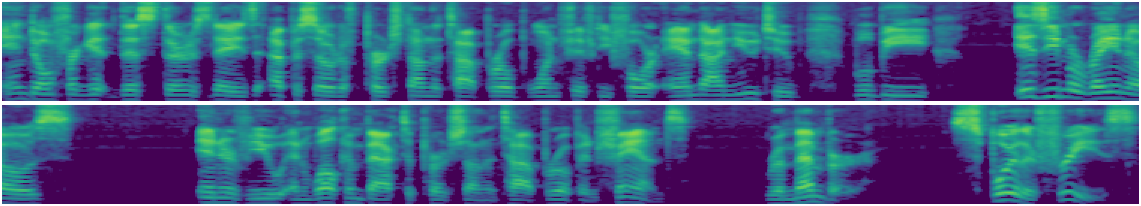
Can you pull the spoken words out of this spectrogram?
And don't forget this Thursday's episode of Perched on the Top Rope 154 and on YouTube will be Izzy Moreno's interview and welcome back to Perched on the Top Rope. And fans, remember, spoiler freeze.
